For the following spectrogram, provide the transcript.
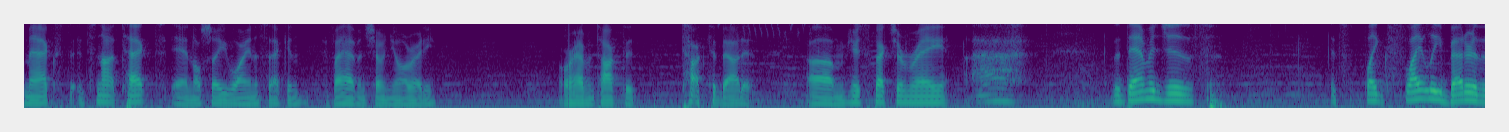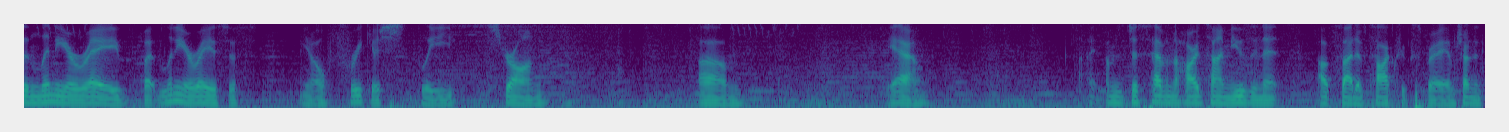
maxed. It's not teched, and I'll show you why in a second if I haven't shown you already, or haven't talked to talked about it. Um, here's spectrum ray. Ah, the damage is it's like slightly better than linear ray, but linear ray is just you know freakishly strong. Um, yeah, I, I'm just having a hard time using it outside of toxic spray. I'm trying to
